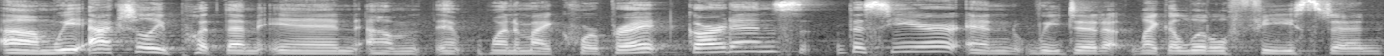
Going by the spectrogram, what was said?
Um, we actually put them in, um, in one of my corporate gardens this year, and we did like a little feast and,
